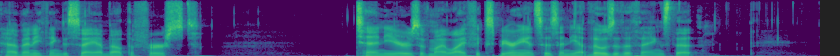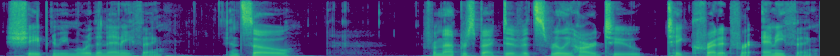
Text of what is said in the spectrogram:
have anything to say about the first 10 years of my life experiences. And yet, those are the things that shaped me more than anything. And so, from that perspective, it's really hard to take credit for anything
